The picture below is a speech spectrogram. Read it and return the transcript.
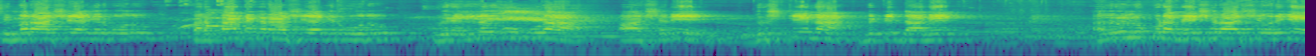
ಸಿಂಹರಾಶಿಯಾಗಿರ್ಬೋದು ಸಿಂಹರಾಶಿ ಆಗಿರ್ಬೋದು ಕರ್ಕಾಟಕ ರಾಶಿ ಆಗಿರ್ಬೋದು ಇವರೆಲ್ಲರಿಗೂ ಕೂಡ ಆ ಶನಿ ದೃಷ್ಟಿಯನ್ನು ಬಿಟ್ಟಿದ್ದಾನೆ. ಅದರಲ್ಲೂ ಕೂಡ ಮೇಷರಾಶಿಯವರಿಗೆ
